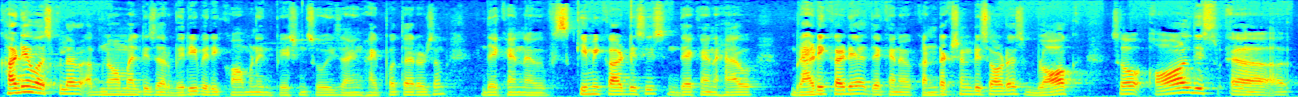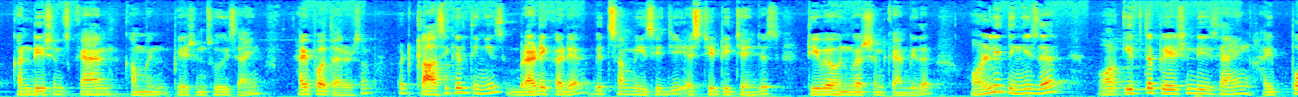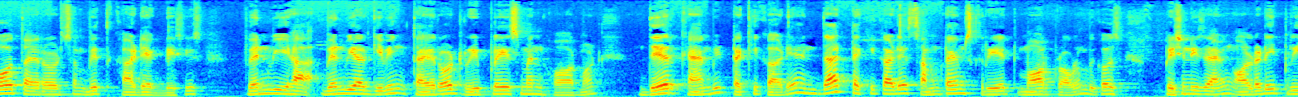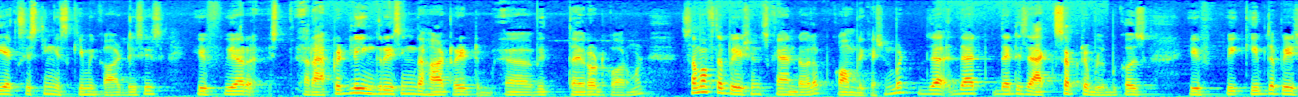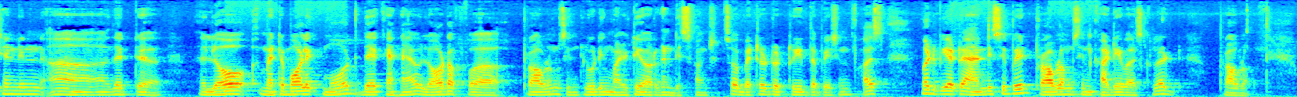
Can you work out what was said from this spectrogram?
Cardiovascular abnormalities are very very common in patients who is having hypothyroidism. They can have ischemic heart disease, they can have bradycardia, they can have conduction disorders, block. So all these uh, conditions can come in patients who is having hypothyroidism. But classical thing is bradycardia with some ECG, STT changes, T wave inversion can be there. Only thing is that uh, if the patient is having hypothyroidism with cardiac disease, when we when we are giving thyroid replacement hormone, there can be tachycardia, and that tachycardia sometimes create more problem because patient is having already pre-existing ischemic heart disease. If we are rapidly increasing the heart rate uh, with thyroid hormone, some of the patients can develop complication, but that that, that is acceptable because if we keep the patient in uh, that uh, low metabolic mode, they can have a lot of uh, problems, including multi-organ dysfunction. So better to treat the patient first, but we have to anticipate problems in cardiovascular problem.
